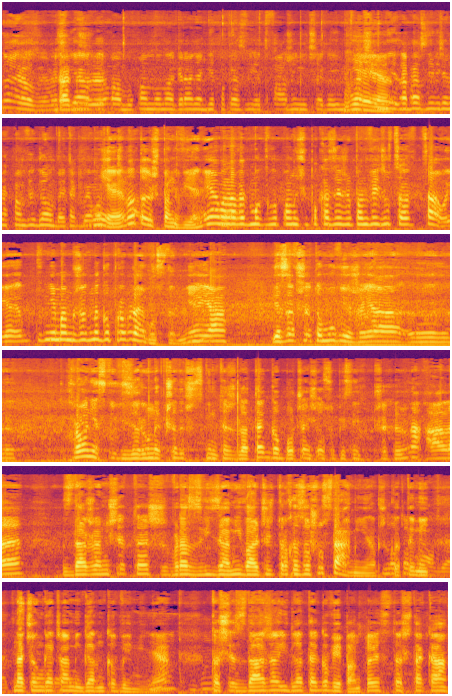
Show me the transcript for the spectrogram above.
No ja rozumiem. Także- Ja wie pan, bo pan na nagraniach nie pokazuje twarzy, niczego i Nie, ja- nie, bardzo nie wiedziałem, jak pan wygląda i tak byłem Nie, no to już pan wie. Nie, ja nawet mogę panu się pokazać, że pan wiedział co, cały. Ja nie mam żadnego problemu z tym. Nie, ja, ja zawsze to mówię, że ja y, chronię swój wizerunek przede wszystkim też dlatego, bo część osób jest nieprzychylna, ale zdarza mi się też wraz z widzami walczyć trochę z oszustami, na przykład to tymi prawda. naciągaczami garnkowymi, nie? To się zdarza i dlatego wie pan, to jest też taka,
